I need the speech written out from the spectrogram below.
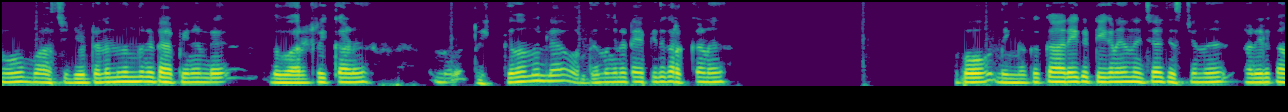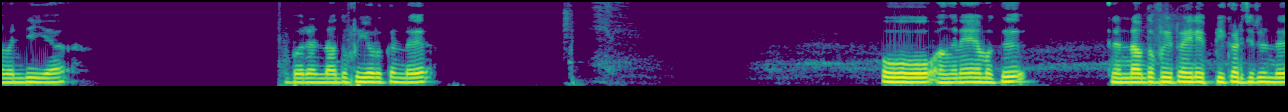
കരുതാം ഓ ബാസ്റ്റിറ്റ്യൂട്ടനൊന്നും ഇങ്ങനെ ടാപ്പ് ചെയ്യുന്നുണ്ട്. ഇത് വേറെ ട്രിക്കാണ് ട്രിക്ക് എന്നൊന്നുമില്ല. വെറുതെ ഇങ്ങനെ ടാപ്പ് ചെയ്ത് കറക്കാണ്. അപ്പോൾ നിങ്ങൾക്കൊക്കെ ആരെയും കിട്ടിയിരിക്കണമെന്ന് വെച്ചാൽ ജസ്റ്റ് ഒന്ന് അടിയിൽ കമന്റ് ചെയ്യുക അപ്പോൾ രണ്ടാമത് ഫ്രീ കൊടുക്കുന്നുണ്ട്. ഓ അങ്ങനെ നമുക്ക് രണ്ടാമത്തെ ഫ്രീ ട്രയൽ എപ്പിക്ക് അടിച്ചിട്ടുണ്ട്.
